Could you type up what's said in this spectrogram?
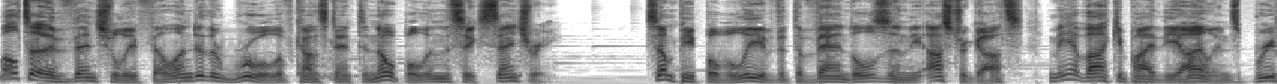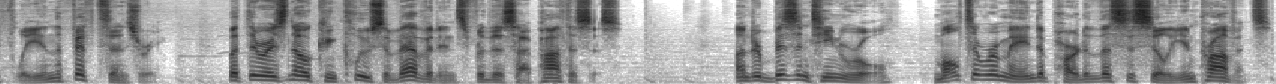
Malta eventually fell under the rule of Constantinople in the 6th century. Some people believe that the Vandals and the Ostrogoths may have occupied the islands briefly in the 5th century, but there is no conclusive evidence for this hypothesis. Under Byzantine rule, Malta remained a part of the Sicilian province.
